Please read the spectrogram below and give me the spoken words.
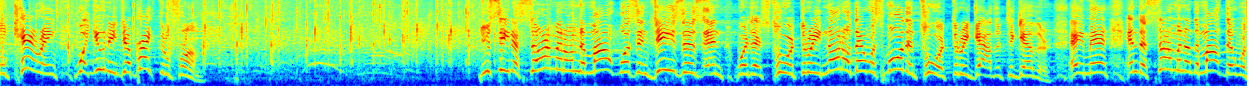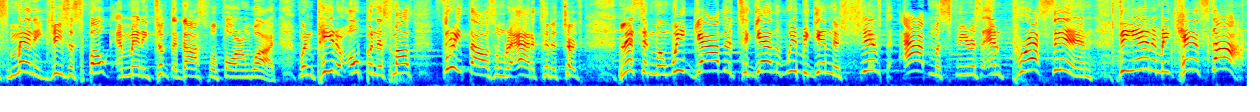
on carrying what you need your breakthrough from. You see, the Sermon on the Mount wasn't Jesus and where there's two or three. No, no, there was more than two or three gathered together. Amen. In the Sermon on the Mount, there was many. Jesus spoke and many took the gospel far and wide. When Peter opened his mouth, 3,000 were added to the church. Listen, when we gather together, we begin to shift atmospheres and press in. The enemy can't stop.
